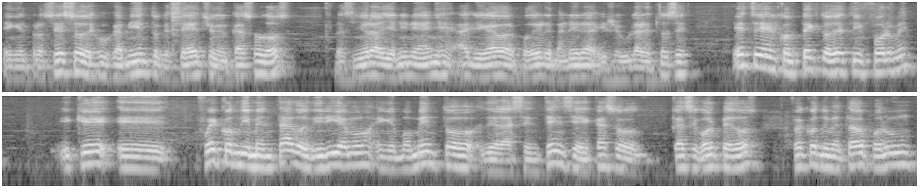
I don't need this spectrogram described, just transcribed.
en el proceso de juzgamiento que se ha hecho en el caso 2, la señora Yanine Áñez ha llegado al poder de manera irregular. Entonces, este es el contexto de este informe, que eh, fue condimentado, diríamos, en el momento de la sentencia de caso, caso Golpe 2, fue condimentado por un,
